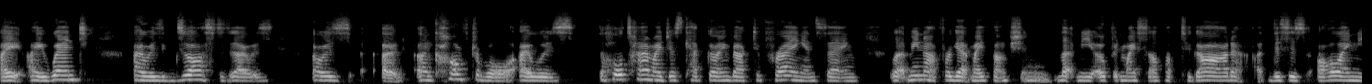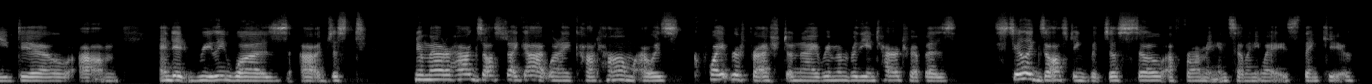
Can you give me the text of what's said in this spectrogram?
I, I went, I was exhausted. I was, I was uh, uncomfortable. I was, the whole time I just kept going back to praying and saying, let me not forget my function. Let me open myself up to God. This is all I need to do. Um, and it really was uh, just, no matter how exhausted I got when I got home, I was quite refreshed. And I remember the entire trip as still exhausting, but just so affirming in so many ways. Thank you.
